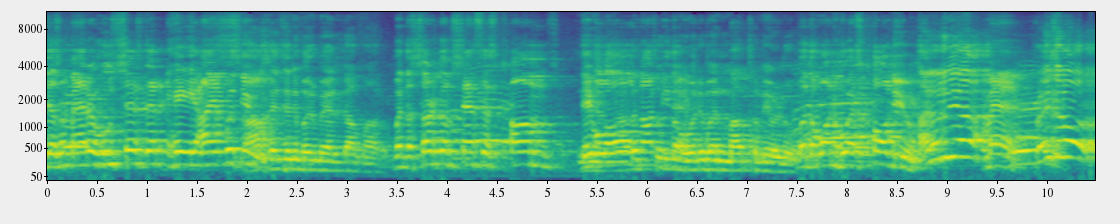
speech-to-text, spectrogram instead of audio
It doesn't matter who says that, hey, I am with you. സാഹചര്യം വരുമ്പോ എല്ലാം മാറും When the circumstances come, they will all not be നടത്തുന്ന there. ഒരുവൻ മാത്രമേ ഉള്ളൂ But the one who has called you. Hallelujah. Amen. Praise the Lord.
